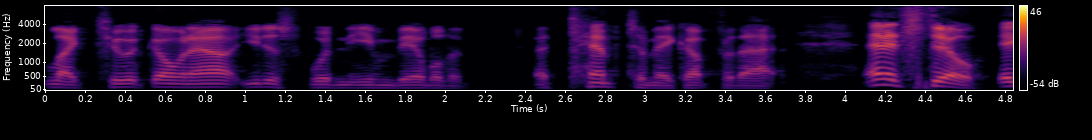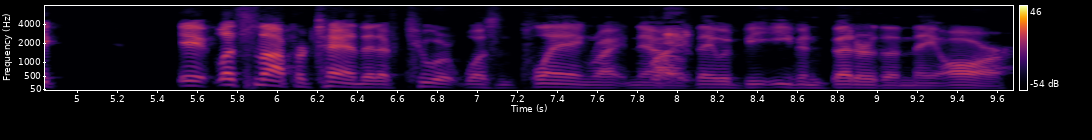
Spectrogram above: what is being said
like Tuitt going out, you just wouldn't even be able to attempt to make up for that. And it's still it it let's not pretend that if Tuitt wasn't playing right now, right. they would be even better than they are.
